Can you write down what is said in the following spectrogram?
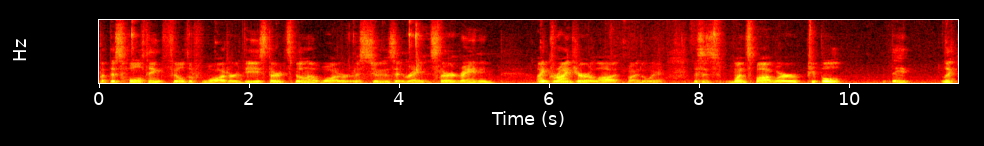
But this whole thing filled with water. These started spilling out water as soon as it rain started raining. I grind here a lot, by the way. This is one spot where people, they like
